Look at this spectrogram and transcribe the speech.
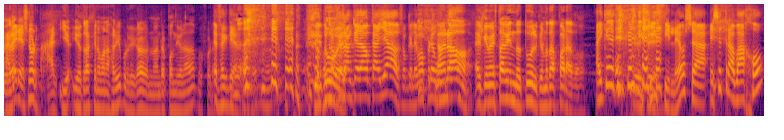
A ver, es normal. Y, y otras que no van a salir porque, claro, no han respondido nada, pues fuera. Efectivamente. Sí, tú, Otros que eh. se han quedado callados o que le hemos No, preguntado. no, el que me está viendo tú, el que no te has parado. Hay que decir que es difícil, ¿eh? O sea, ese trabajo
